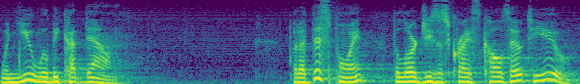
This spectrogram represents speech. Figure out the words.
when you will be cut down. But at this point, the Lord Jesus Christ calls out to you.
